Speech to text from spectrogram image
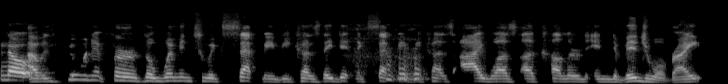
No. I was doing it for the women to accept me because they didn't accept me because I was a colored individual, right?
